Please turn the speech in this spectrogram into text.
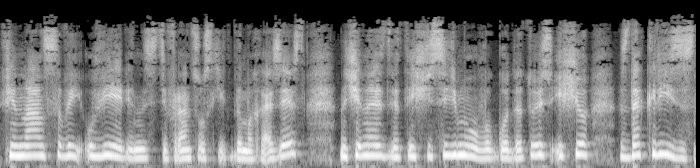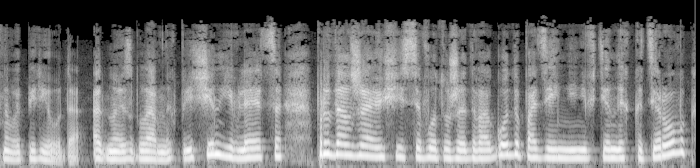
финансовой уверенности французских домохозяйств, начиная с 2007 года, то есть еще с докризисного периода. Одной из главных причин является продолжающееся вот уже два года падение нефтяных котировок,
